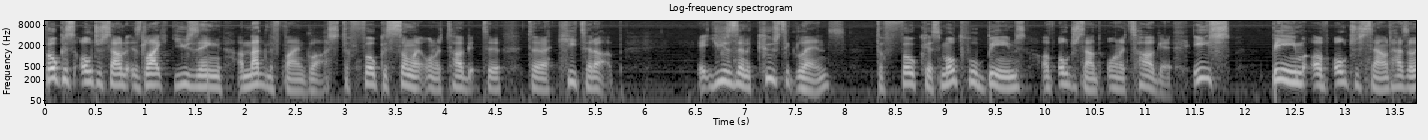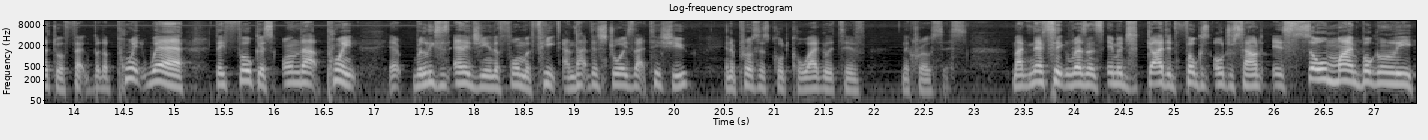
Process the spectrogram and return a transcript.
Focus ultrasound is like using a magnifying glass to focus sunlight on a target to, to heat it up. It uses an acoustic lens to focus multiple beams of ultrasound on a target. Each beam of ultrasound has a little effect, but the point where they focus on that point it releases energy in the form of heat, and that destroys that tissue in a process called coagulative necrosis. Magnetic resonance image guided focus ultrasound is so mind bogglingly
